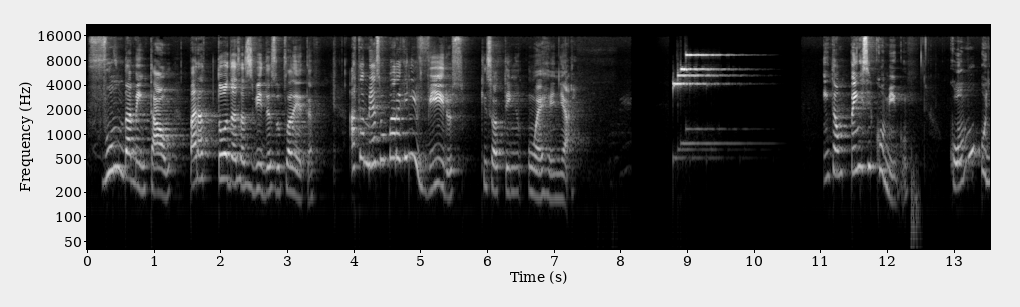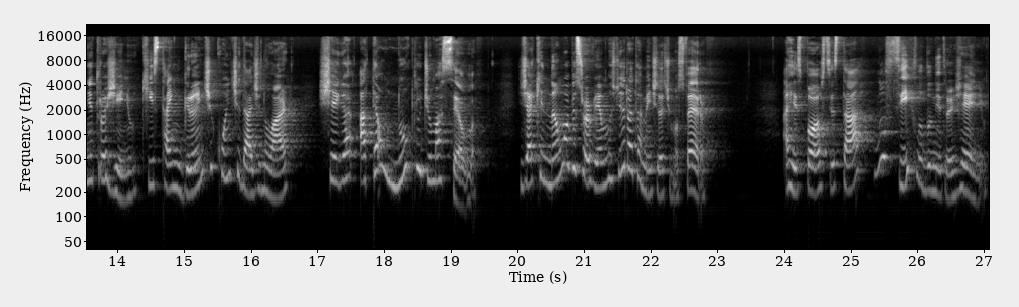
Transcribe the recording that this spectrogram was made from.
fundamental para todas as vidas do planeta, até mesmo para aquele vírus que só tem um RNA. Então pense comigo: como o nitrogênio, que está em grande quantidade no ar, chega até o núcleo de uma célula, já que não absorvemos diretamente da atmosfera? A resposta está no ciclo do nitrogênio.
